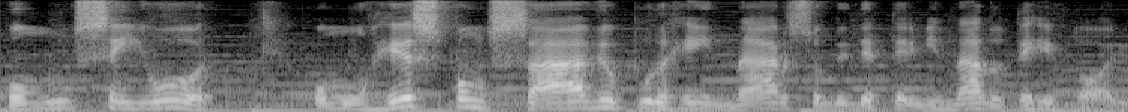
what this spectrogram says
como um senhor, como um responsável por reinar sobre determinado território,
